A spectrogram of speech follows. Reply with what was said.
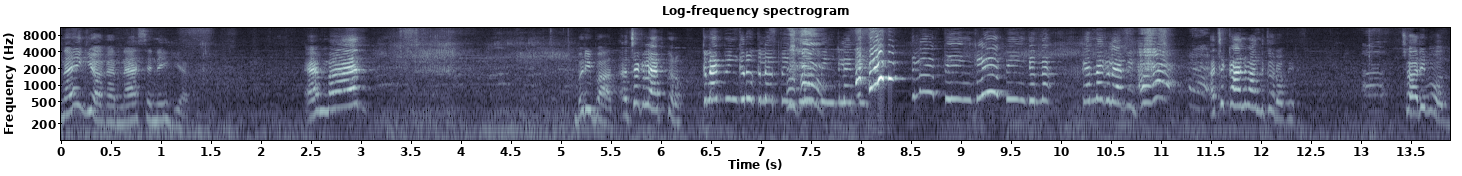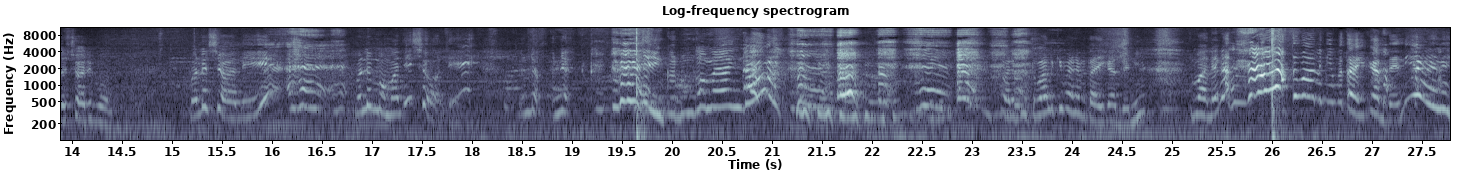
नहीं किया करना, ऐसे नहीं किया करना। अहमद! बुरी बात। अच्छा क्लैप करो। क्लैपिंग करो clapping clapping clapping clapping clapping करना करना क्लैपिंग अच्छा कान बंद करो फिर। सॉरी बोल दो सॉरी बोल दो। बोलो शोली बोलो मम्मा जी शोली नहीं करूँगा मैं आइंदा पर फुटबॉल की मैंने बताई कर देनी मैंने ना फुटबॉल की बताई कर देनी है मैंने।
